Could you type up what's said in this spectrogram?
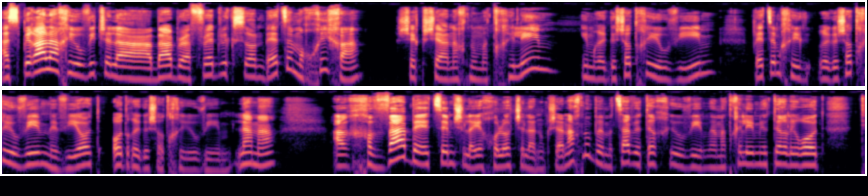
הספירלה החיובית של הברברה פרדריקסון בעצם הוכיחה שכשאנחנו מתחילים עם רגשות חיוביים, בעצם חי... רגשות חיוביים מביאות עוד רגשות חיוביים. למה? הרחבה בעצם של היכולות שלנו. כשאנחנו במצב יותר חיובי ומתחילים יותר לראות, ת...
